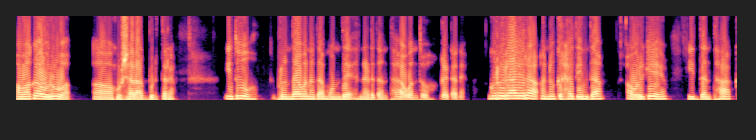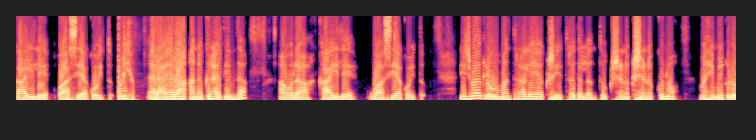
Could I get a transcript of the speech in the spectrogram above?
ಅವಾಗ ಅವರು ಹುಷಾರಾಗ್ಬಿಡ್ತಾರೆ. ಇದು ಬೃಂದಾವನದ ಮುಂದೆ ನಡೆದಂತಹ ಒಂದು ಘಟನೆ. ಗುರುರಾಯರ ಅನುಗ್ರಹದಿಂದ ಅವ್ರಿಗೆ ಇದ್ದಂತಹ ಕಾಯಿಲೆ ವಾಸಿಯಾಗೋಯ್ತು. ನೋಡಿ, ರಾಯರ ಅನುಗ್ರಹದಿಂದ ಅವರ ಕಾಯಿಲೆ ವಾಸಿಯಾಗೋಯ್ತು. ನಿಜವಾಗ್ಲೂ ಮಂತ್ರಾಲಯ ಕ್ಷೇತ್ರದಲ್ಲಂತೂ ಕ್ಷಣ ಕ್ಷಣಕ್ಕೂ ಮಹಿಮೆಗಳು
